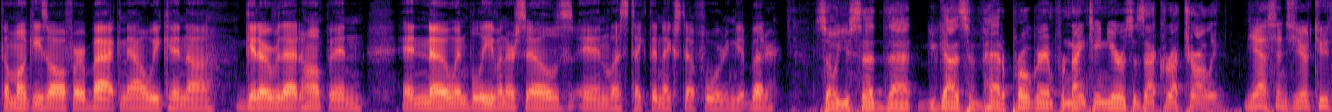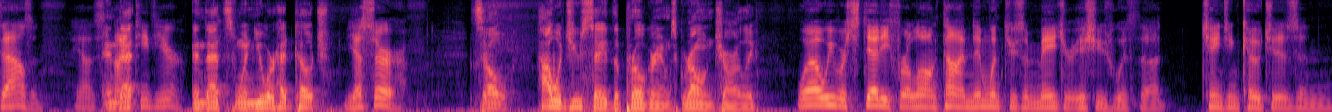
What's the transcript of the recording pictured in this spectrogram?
the monkey's off our back. Now we can uh, get over that hump and and know and believe in ourselves and let's take the next step forward and get better. So you said that you guys have had a program for 19 years. Is that correct, Charlie? Yeah, since year 2000. Yeah, it's And 19th that- year. And that's when you were head coach. Yes, sir. So how would you say the program's grown, Charlie? Well, we were steady for a long time, then went through some major issues with uh, changing coaches and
